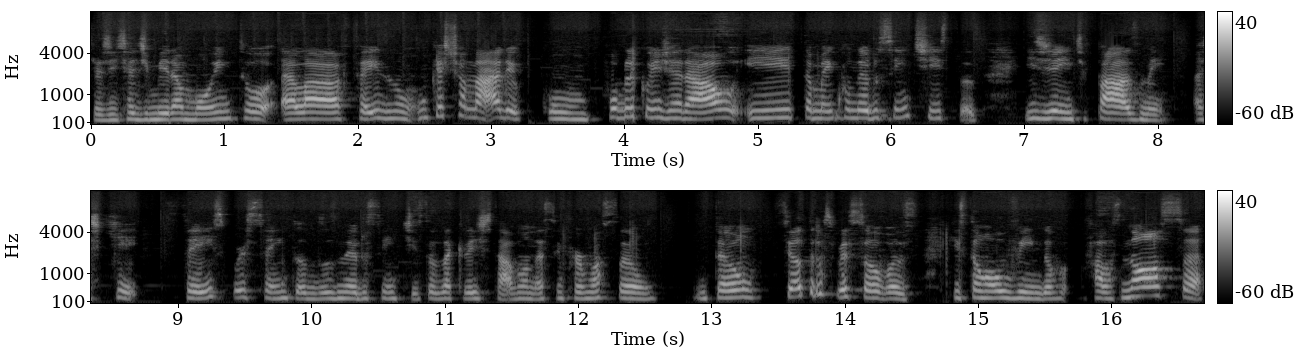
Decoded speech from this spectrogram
que a gente admira muito. Ela fez um, um, questionário com o público em geral e também com neurocientistas. E, gente, pasmem, acho que 6% dos neurocientistas acreditavam nessa informação. Então, se outras pessoas que estão ouvindo falam assim, nossa,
